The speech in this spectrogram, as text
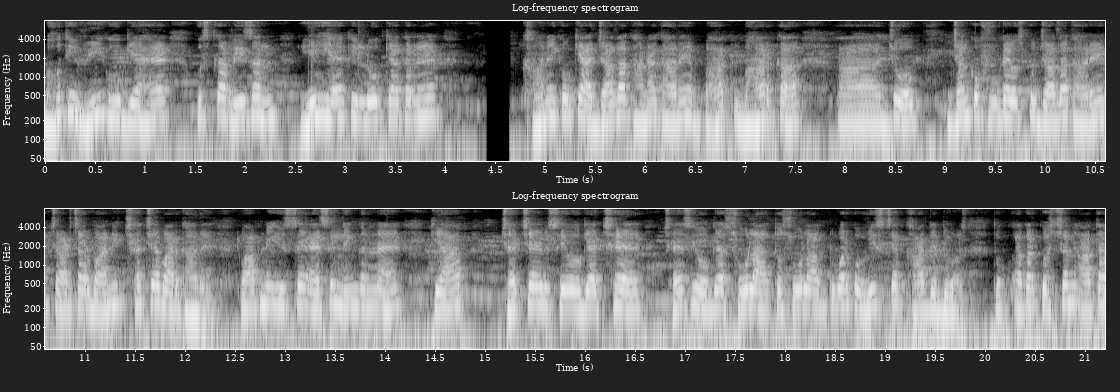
बहुत ही वीक हो गया है, उसका रीज़न यही है कि लोग क्या कर रहे हैं? खाने को क्या ज़्यादा खाना खा रहे हैं? बाहर बाहर का आ, जो जंक फ़ूड है उसको ज़्यादा खा रहे हैं। चार चार बार नहीं छः छः बार खा रहे हैं। तो आपने इससे ऐसे लिंक करना है कि आप छः छः से हो गया छः छः से हो गया सोलह तो सोलह अक्टूबर को विश्व खाद्य दिवस। तो अगर क्वेश्चन आता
